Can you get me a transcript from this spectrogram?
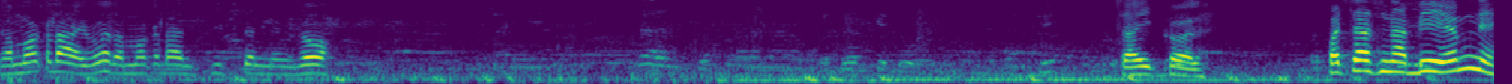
રમકડા આવ્યો રમકડા કિચન ને જો. સાયકલ. પચાસ ના બે એમ ને?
